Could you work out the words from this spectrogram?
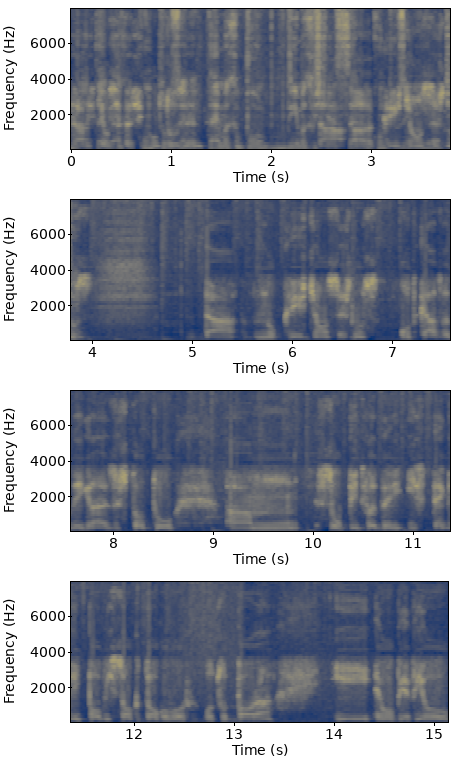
Травис да, Келси беше контузен. Те имаха, по, имаха 6-7 да, контузени Джонс, всъщност, да, но Крис Джон всъщност отказва да играе, защото ам, се опитва да изтегли по-висок договор от отбора и е обявил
